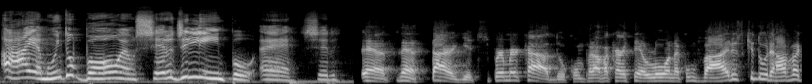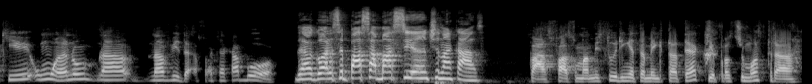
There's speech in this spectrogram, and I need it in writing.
Ai, é muito bom, é um cheiro de limpo. É, cheiro. É, né, Target, supermercado, eu comprava cartelona com vários que durava aqui um ano na, na vida, só que acabou. Daí Agora você passa amaciante na casa. Faço, faço uma misturinha também que tá até aqui, eu posso te mostrar.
